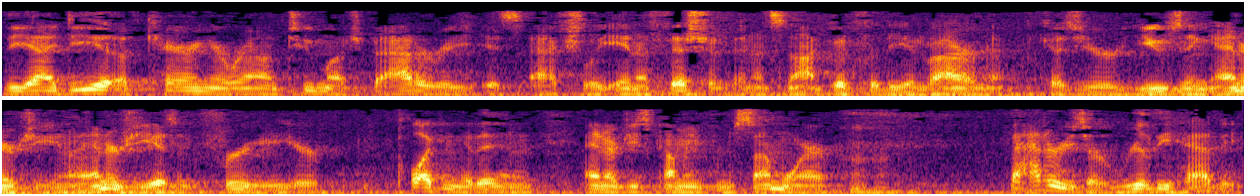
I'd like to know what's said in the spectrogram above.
the idea of carrying around too much battery is actually inefficient and it's not good for the environment because you're using energy. You know, energy isn't free. You're plugging it in. Energy's coming from somewhere. Mm-hmm. Batteries are really heavy,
